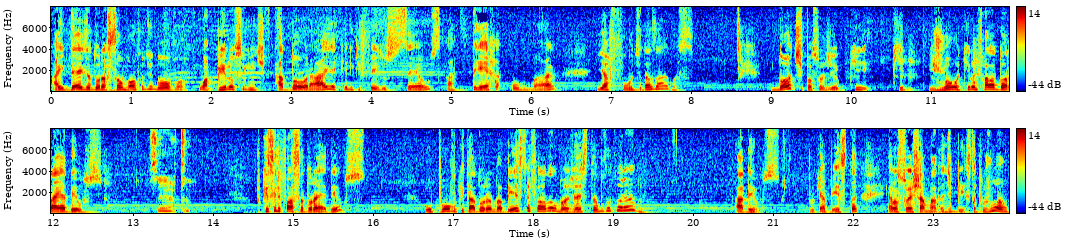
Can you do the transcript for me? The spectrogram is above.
a ideia de adoração volta de novo. Ó. O apelo é o seguinte: adorai aquele que fez os céus, a terra, o mar e a fonte das águas. Note, pastor Diego, que, que João aqui não fala adorai a Deus. Certo. Porque se ele falasse adorai a Deus, o povo que está adorando a besta ia falar: não, nós já estamos adorando a Deus. Porque a besta, ela só é chamada de besta por João.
